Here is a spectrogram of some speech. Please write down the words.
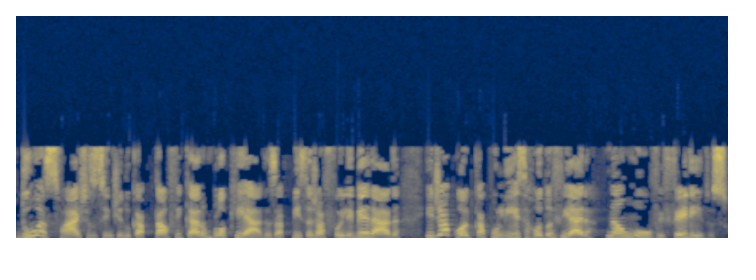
Duas faixas no sentido capital ficaram bloqueadas. A pista já foi liberada e, de acordo com a polícia rodoviária, não houve feridos.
